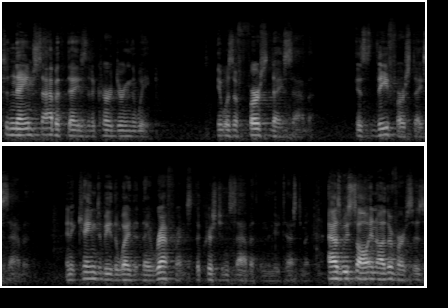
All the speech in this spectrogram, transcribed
to name Sabbath days that occurred during the week. It was a first day Sabbath. It's the first day Sabbath. And it came to be the way that they referenced the Christian Sabbath in the New Testament, as we saw in other verses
